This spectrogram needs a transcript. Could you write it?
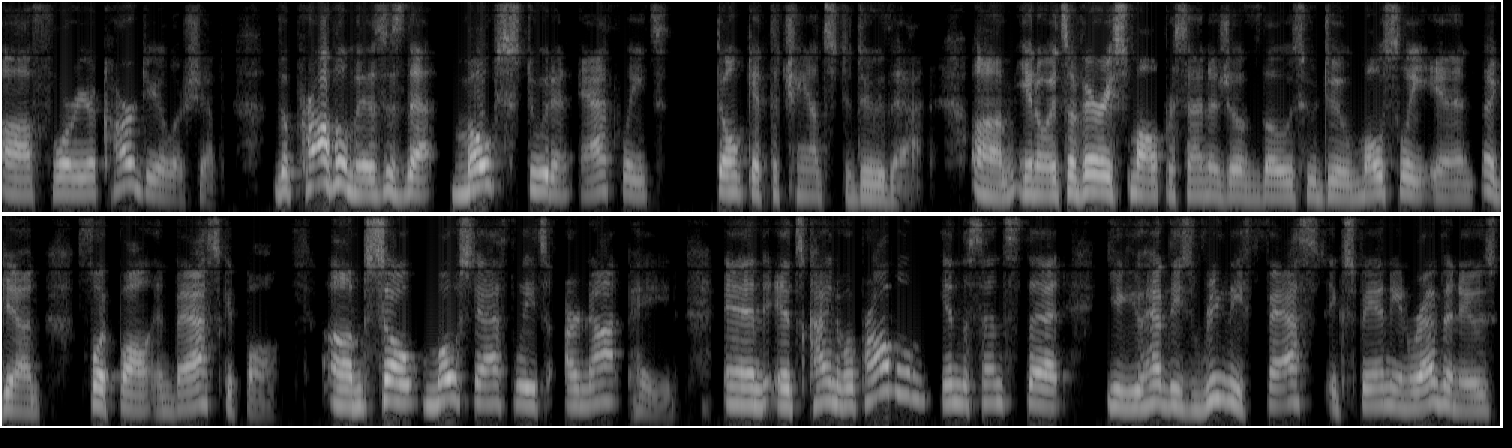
uh, for your car dealership. The problem is, is that most student athletes don't get the chance to do that. Um, you know, it's a very small percentage of those who do, mostly in, again, football and basketball. Um, so most athletes are not paid. And it's kind of a problem in the sense that you, you have these really fast expanding revenues,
